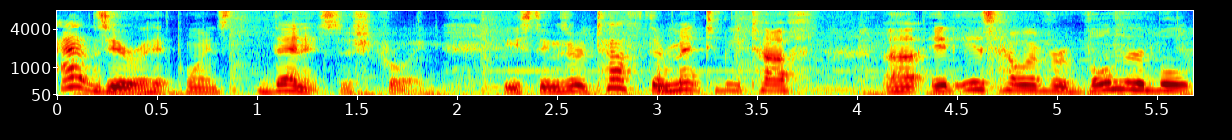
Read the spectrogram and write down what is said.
at zero hit points, then it's destroyed. These things are tough, they're meant to be tough. Uh, it is, however, vulnerable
